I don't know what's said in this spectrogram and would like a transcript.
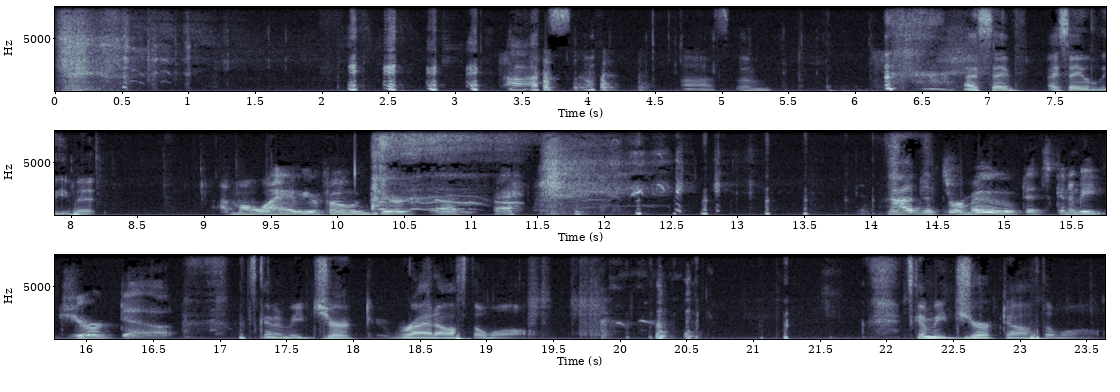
awesome. Awesome. I say I say leave it. I'm gonna have your phone jerked out. of your pack. It's Not just removed, it's gonna be jerked out. It's gonna be jerked right off the wall. it's gonna be jerked off the wall.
